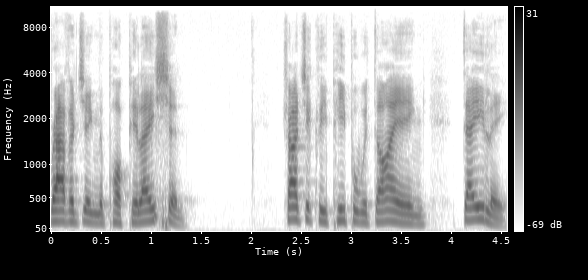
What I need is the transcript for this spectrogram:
ravaging the population. Tragically, people were dying daily.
